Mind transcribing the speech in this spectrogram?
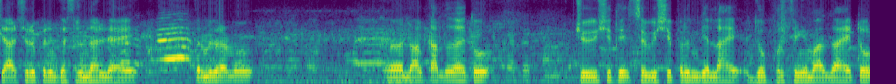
चारशे रुपयांनी घसरण झालेली आहे. तर मित्रांनो लाल कांदा जो आहे तो चोवीसशे ते सव्वीसशेपर्यंत गेला आहे. जो फुरसिंगी माल जो आहे तो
